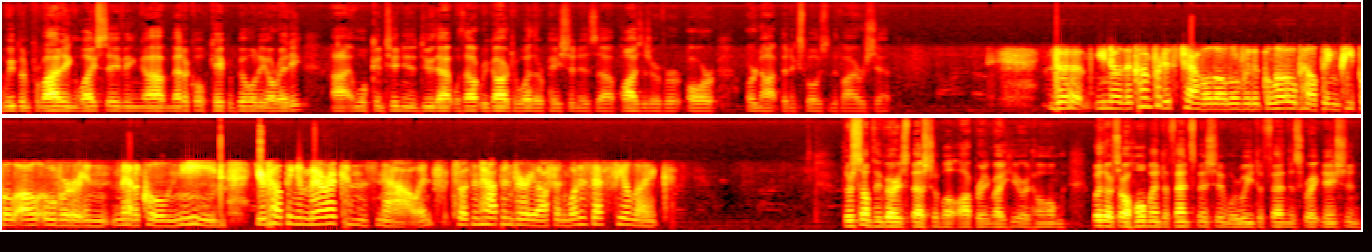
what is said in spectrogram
we've been providing life-saving medical capability already, and we'll continue to do that without regard to whether a patient is positive or, or, or not been exposed to the virus yet the you know the comfort has traveled all over the globe helping people all over in medical need you're helping americans now and it doesn't happen very often what does that feel like there's something very special about operating right here at home, whether it's our Homeland Defense mission where we defend this great nation,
